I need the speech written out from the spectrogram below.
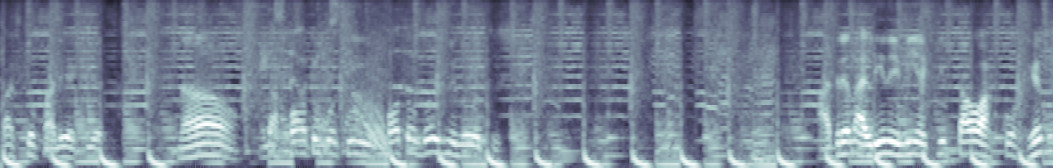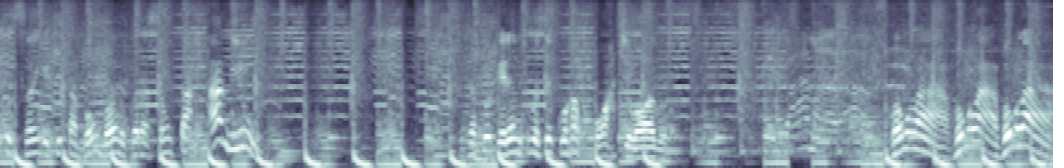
Quase que eu falei aqui. Não, ainda falta um pouquinho, faltam dois minutos. A adrenalina em mim aqui tá, ó, correndo no sangue aqui, tá bombando, o coração tá a mil. Já tô querendo que você corra forte logo. Vamos lá, vamos lá, vamos lá.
